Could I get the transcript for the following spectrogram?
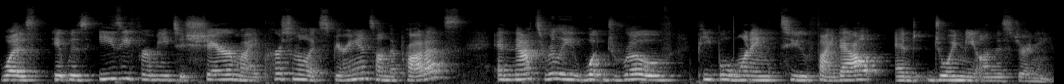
was it was easy for me to share my personal experience on the products. And that's really what drove people wanting to find out and join me on this journey.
